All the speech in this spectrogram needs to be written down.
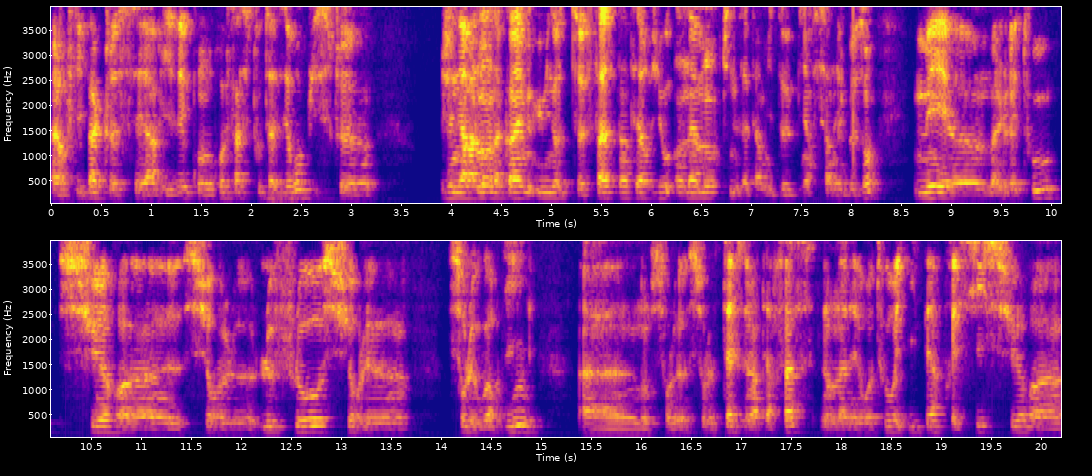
alors je dis pas que c'est arrivé qu'on refasse tout à zéro, puisque généralement on a quand même eu notre phase d'interview en amont qui nous a permis de bien cerner le besoin. Mais euh, malgré tout, sur, sur le, le, flow, sur le, sur le wording, euh, donc sur le, sur le texte de l'interface, on a des retours hyper précis sur, euh,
